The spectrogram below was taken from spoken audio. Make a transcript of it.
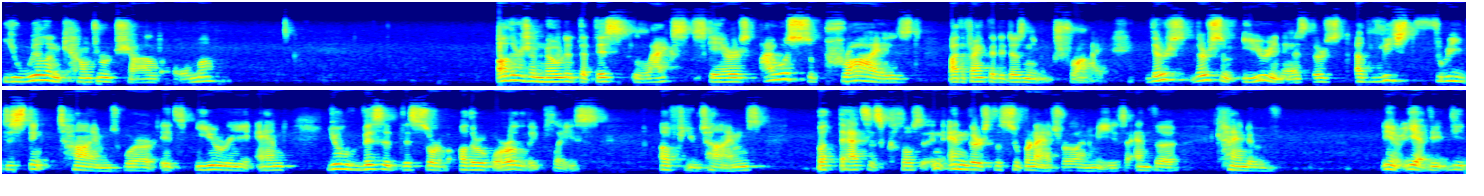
You will encounter Child Alma. Others have noted that this lacks scares. I was surprised by the fact that it doesn't even try. There's there's some eeriness. There's at least three distinct times where it's eerie and you'll visit this sort of otherworldly place a few times but that's as close and, and there's the supernatural enemies and the kind of you know yeah the, the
